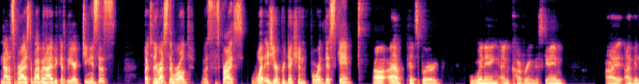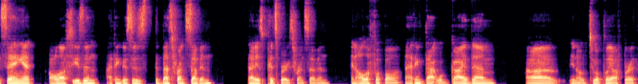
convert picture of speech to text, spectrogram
Not a surprise to Webb and I because we are geniuses, but to the rest of the world, it was a surprise. What is your prediction for this game? Uh, I have Pittsburgh winning and covering this game. I I've been saying it all off season. I think this is the best front seven. That is Pittsburgh's front seven in all of football, and I think that will guide them, uh, you know, to a playoff berth.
